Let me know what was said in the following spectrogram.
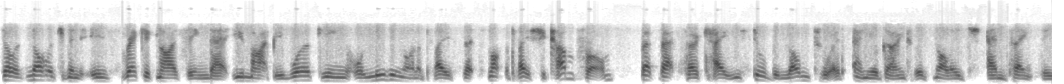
So, acknowledgement is recognizing that you might be working or living on a place that's not the place you come from, but that's okay. You still belong to it and you're going to acknowledge and thank the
